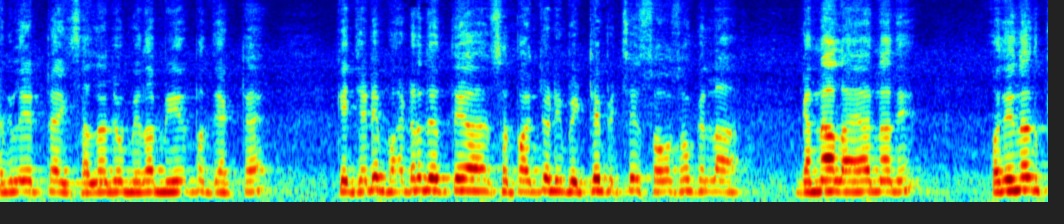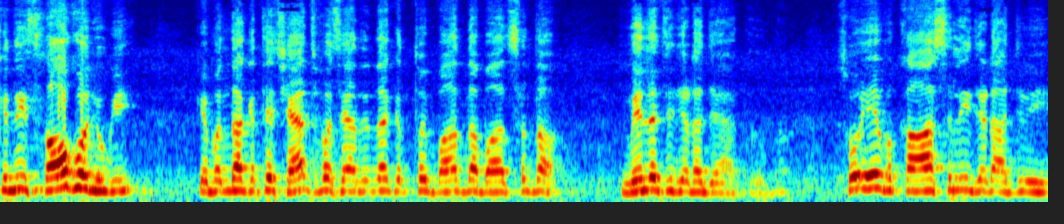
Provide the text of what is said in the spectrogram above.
ਅਗਲੇ 2.5 ਸਾਲਾਂ ਜੋ ਮੇਰਾ ਮੇਨ ਪ੍ਰੋਜੈਕਟ ਹੈ ਕਿ ਜਿਹੜੇ ਬਾਰਡਰ ਦੇ ਉੱਤੇ ਆ ਸਰਪੰਚ ਹੋਣੀ ਬੈਠੇ ਪਿੱਛੇ 100 100 ਕਿੱਲਾ ਗੰਨਾ ਲਾਇਆ ਇਹਨਾਂ ਨੇ। ਔਰ ਇਹਨਾਂ ਨੂੰ ਕਿੰਨੀ ਸੌਖ ਹੋ ਜੂਗੀ ਕਿ ਬੰਦਾ ਕਿੱਥੇ ਸ਼ਹਿਰ 'ਚ ਫਸਿਆ ਦਿੰਦਾ, ਕਿੱਥੋਂ ਬਾਅਦ ਦਾ ਬਾਅਦ ਸਿੱਧਾ ਮੇਲੇ 'ਚ ਜਿਹੜਾ ਜਾਇਆ ਕਰੂਗਾ। ਸੋ ਇਹ ਵਿਕਾਸ ਲਈ ਜਿਹੜਾ ਅੱਜ ਵੀ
